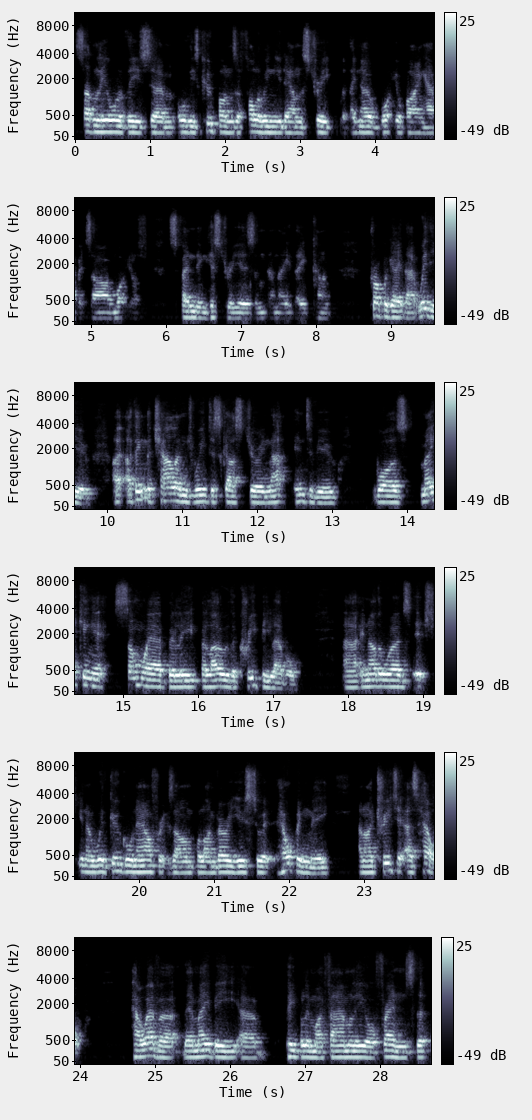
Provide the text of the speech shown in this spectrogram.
suddenly all of these um, all these coupons are following you down the street, but they know what your buying habits are and what your spending history is, and, and they they kind of propagate that with you. I, I think the challenge we discussed during that interview was making it somewhere below, the creepy level. Uh, in other words, it's you know with Google now, for example, I'm very used to it helping me, and I treat it as help. However, there may be uh, people in my family or friends that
